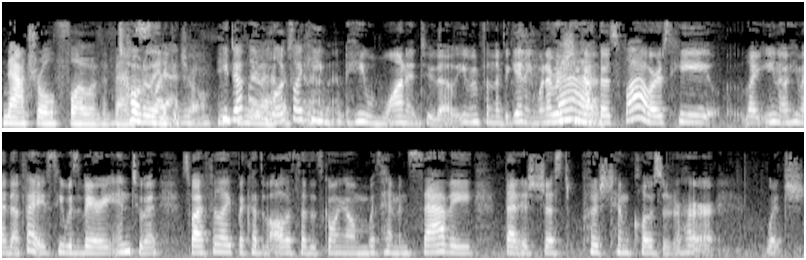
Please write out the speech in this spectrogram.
natural flow of events. Totally like, natural. He definitely that looked like he happen. he wanted to though, even from the beginning. Whenever she got those flowers, he like you know he made that face. He was very into it. So I feel like because of all the stuff that's going on with him and Savi, that it's just pushed him closer to her, which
